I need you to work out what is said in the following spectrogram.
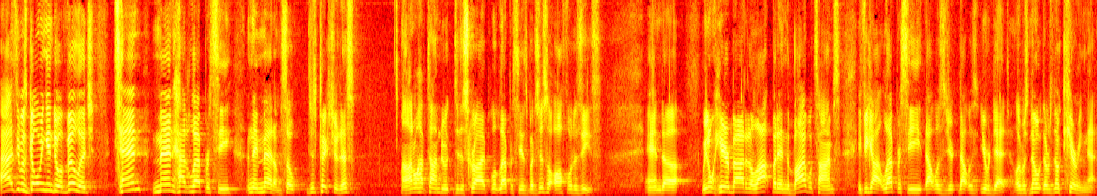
As he was going into a village, 10 men had leprosy and they met him. So just picture this. I don't have time to, to describe what leprosy is, but it's just an awful disease. And uh, we don't hear about it a lot, but in the Bible times, if you got leprosy, that was, your, that was you were dead. There was no, there was no curing that.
